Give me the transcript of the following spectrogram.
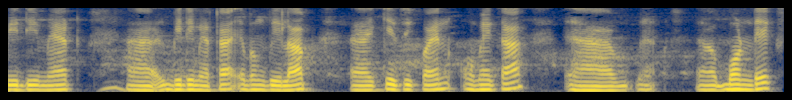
BD matte BD ম্যাটা এবং বিলাপ কেজি কয়েন ওমেগা বন্ডেক্স,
